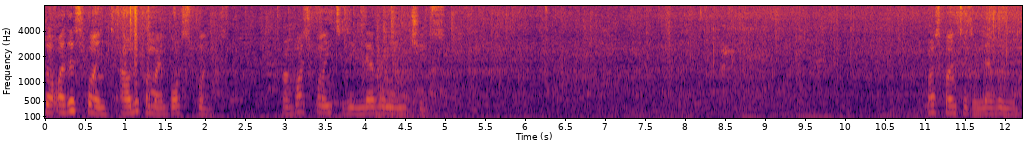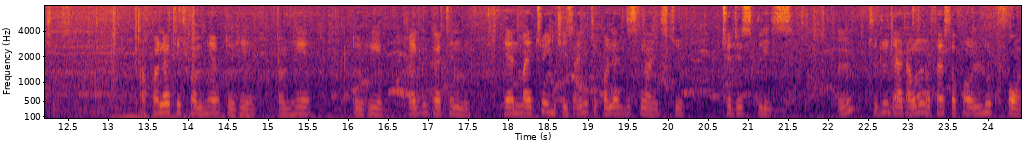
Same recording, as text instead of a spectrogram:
so at this point i'll look for my bust point. My bust point is 11 inches. Bust point is 11 inches. I'll connect it from here to here from here to here. Are you getting me? Then my two inches i need to connect these lines to to this place. Hmm? to do that i want to first of all look for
